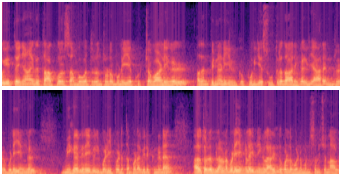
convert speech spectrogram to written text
உயிர்த்த ஞாயிறு தாக்குதல் சம்பவத்துடன் தொடர்புடைய குற்றவாளிகள் அதன் பின்னணியில் இருக்கக்கூடிய சூத்திரதாரிகள் யார் என்ற விடயங்கள் மிக விரைவில் வெளிப்படுத்தப்படவிருக்கின்றன. அது தொடர்பிலான விடயங்களையும் நீங்கள் அறிந்து கொள்ள வேண்டும் என்று சொல்லி சொன்னால்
